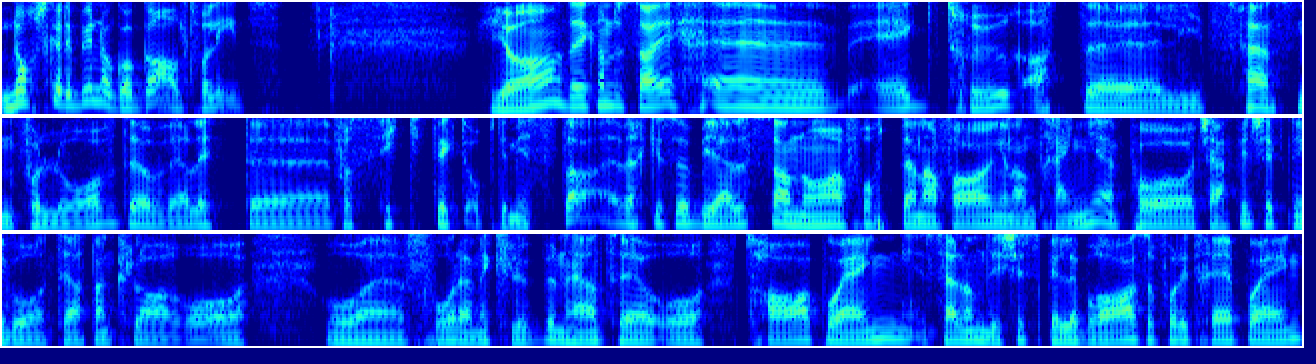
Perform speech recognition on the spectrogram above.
Når skal det begynne å gå galt for Leeds? Ja, det kan du si. Eh, jeg tror at eh, Leeds-fansen får lov til å være litt eh, forsiktig optimister. Det virker som Bielsa nå har fått den erfaringen han trenger på championship-nivå til at han klarer å, å eh, få denne klubben her til å ta poeng. Selv om de ikke spiller bra, så får de tre poeng.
